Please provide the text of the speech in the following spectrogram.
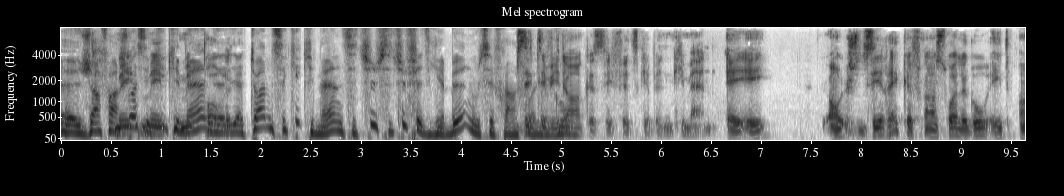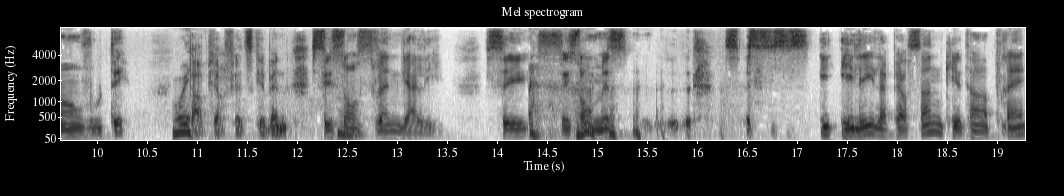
Euh, Jean-François, c'est qui qui mène? Tom, c'est qui qui mène? C'est-tu, c'est-tu Fitzgibbon ou c'est François C'est évident que c'est Fitzgibbon qui mène. Et, je dirais que François Legault est envoûté par Pierre Fitzgibbon. C'est son Svengali. C'est, c'est son miss. il est la personne qui est en train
